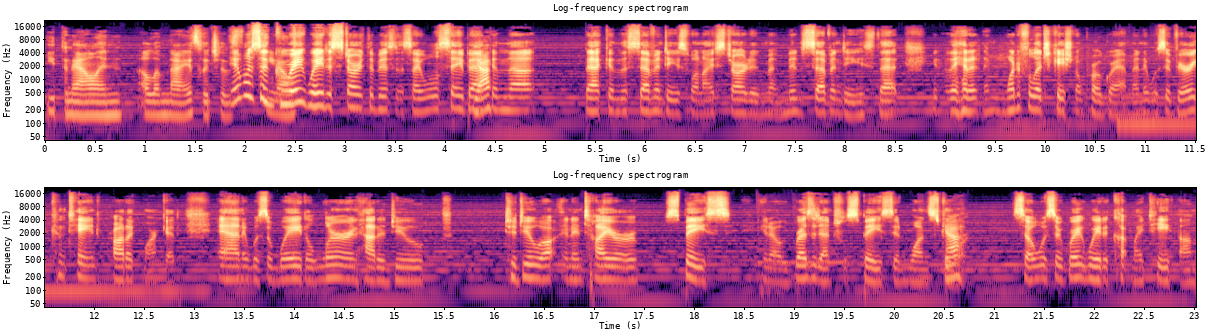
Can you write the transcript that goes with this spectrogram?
Ethan Allen alumni, which is it was a great know, way to start the business. I will say back yeah. in the back in the 70s when I started, mid 70s, that you know, they had a wonderful educational program and it was a very contained product market, and it was a way to learn how to do to do uh, an entire space, you know, residential space in one store. Yeah. So it was a great way to cut my teeth on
